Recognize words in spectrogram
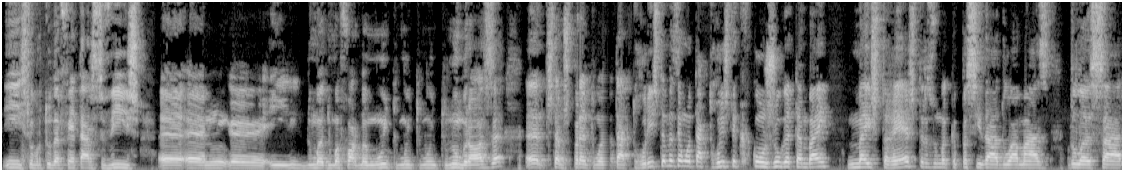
e, sobretudo, afetar civis uh, um, e de uma, de uma forma muito, muito, muito numerosa. estamos perante um ataque terrorista, mas é um ataque terrorista que conjuga também meios terrestres, uma capacidade do Hamas de lançar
